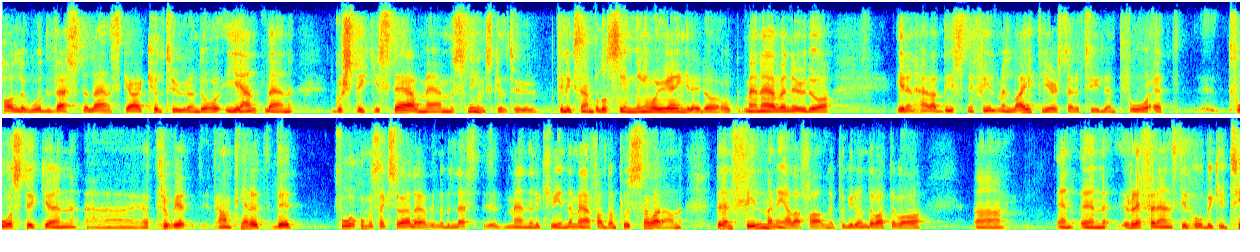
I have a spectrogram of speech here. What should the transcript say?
Hollywood västerländska kulturen då egentligen går stick i stäv med muslimsk kultur. Till exempel då simningen var ju en grej då, och, men även nu då i den här Disney-filmen Lightyear så är det tydligen två, ett, två stycken, uh, jag tror, antingen det, det är två homosexuella, jag vet inte om det är män eller kvinnor, men i alla fall de pussar varandra. Den filmen i alla fall nu på grund av att det var uh, en, en, referens till HBQT.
